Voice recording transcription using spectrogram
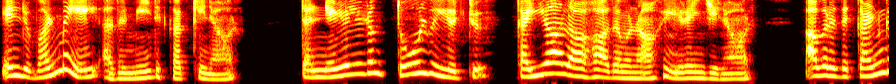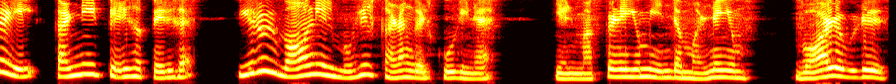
என்று வன்மையை அதன் மீது கக்கினார். தன் நிழலிடம் தோல்வியுற்று கையாலாகாதவனாக இறைஞ்சினார். அவரது கண்களில் கண்ணீர் பெருக பெருக இருள் வானில் முகில் கணங்கள் கூடின. என் மக்களையும் இந்த மண்ணையும் வாழ விடு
